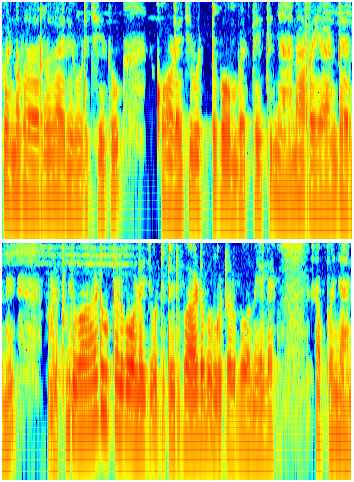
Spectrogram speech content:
പെണ്ണ് വേറൊരു കാര്യം കൂടി ചെയ്തു. കോളേജ് വിട്ട് പോകുമ്പോഴത്തേക്ക് ഞാൻ അറിയാണ്ട് തന്നെ നമ്മളിപ്പോൾ ഒരുപാട് കുട്ടികൾ കോളേജ് വിട്ടിട്ട് ഒരുപാട് പെൺകുട്ടികൾ പോകുന്നതല്ലേ? അപ്പോൾ ഞാൻ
